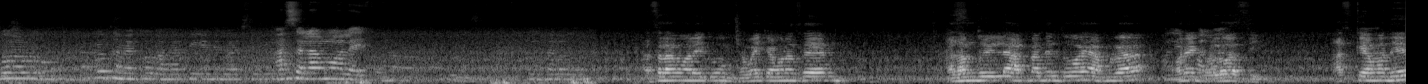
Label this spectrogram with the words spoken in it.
প্রথমে কবা হ্যাপি অ্যানিভার্সারি আসসালামু আলাইকুম। আসসালামু আলাইকুম সবাই কেমন আছেন? আলহামদুলিল্লাহ আপনাদের দোয়ায় আমরা অনেক ভালো। আছি। আজকে আমাদের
